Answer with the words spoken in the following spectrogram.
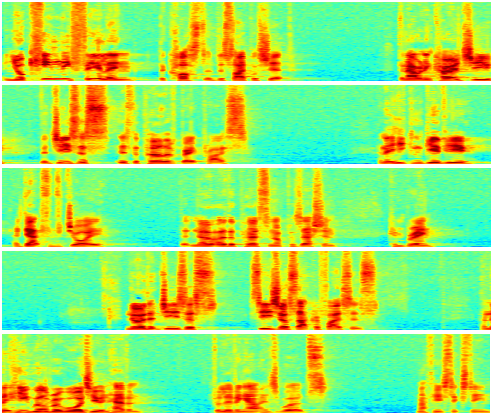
and you're keenly feeling the cost of discipleship, then I would encourage you that Jesus is the pearl of great price and that He can give you a depth of joy that no other person or possession can bring. Know that Jesus sees your sacrifices and that He will reward you in heaven for living out His words. Matthew 16,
